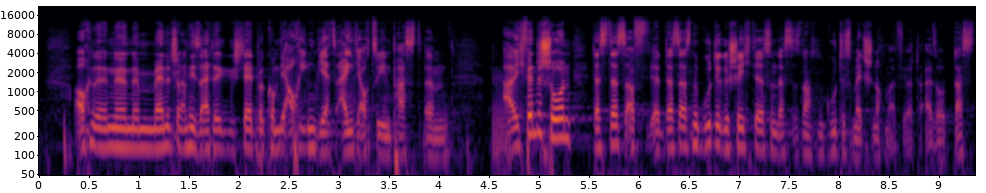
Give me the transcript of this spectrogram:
auch eine, eine Manager an die Seite gestellt bekommen, die auch irgendwie jetzt eigentlich auch zu ihnen passt. Ähm, aber ich finde schon, dass das, auf, dass das eine gute Geschichte ist und dass es noch ein gutes Match nochmal wird. Also das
